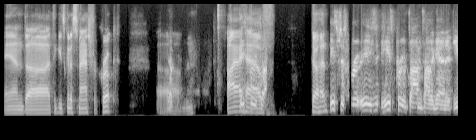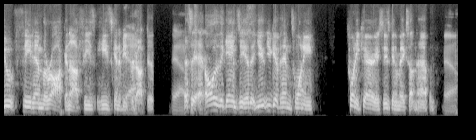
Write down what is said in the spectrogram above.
and uh, I think he's going to smash for Crook. Um, yep. I he's have. Go ahead. He's just he's he's proved time and time again. If you feed him the rock enough, he's he's going to be yeah. productive. Yeah, that's it. Sure. All of the games here that you you give him 20, 20 carries, he's going to make something happen. Yeah.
